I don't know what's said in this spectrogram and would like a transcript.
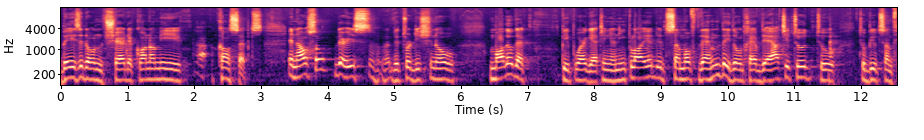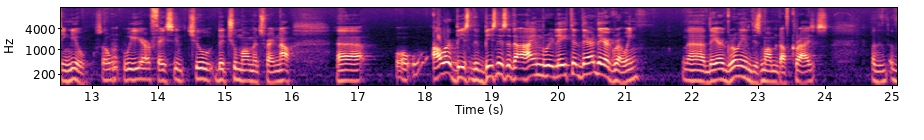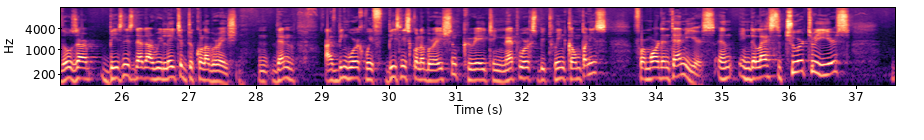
based on shared economy uh, concepts. And also, there is the traditional model that people are getting unemployed, and some of them they don't have the attitude to to build something new. So mm-hmm. we are facing two the two moments right now. Uh, our business, the business that I'm related there, they are growing. Uh, they are growing in this moment of crisis. But those are business that are related to collaboration. And then I've been working with business collaboration, creating networks between companies for more than 10 years. And in the last two or three years,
